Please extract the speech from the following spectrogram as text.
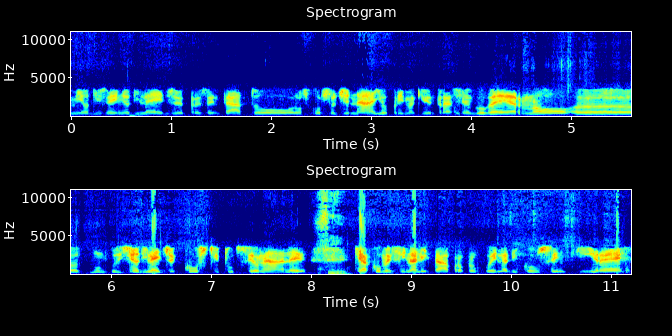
mio disegno di legge presentato lo scorso gennaio, prima che io entrassi al governo, eh, un disegno di legge costituzionale sì. che ha come finalità proprio quella di consentire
